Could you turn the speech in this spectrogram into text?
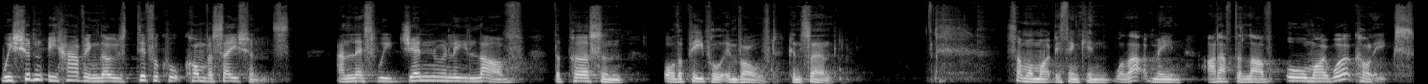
we shouldn't be having those difficult conversations unless we genuinely love the person or the people involved, concerned. Someone might be thinking, well, that would mean I'd have to love all my work colleagues.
